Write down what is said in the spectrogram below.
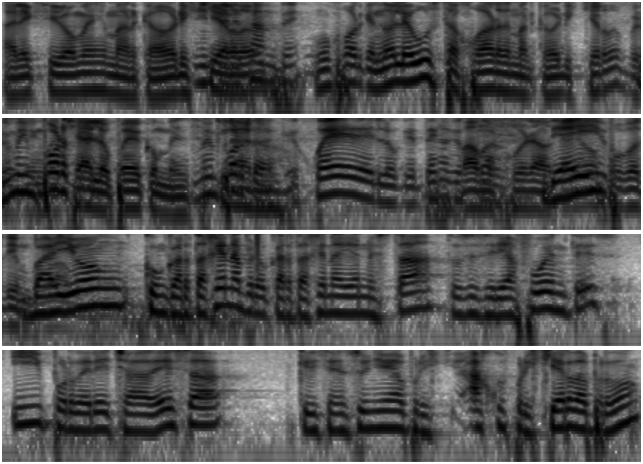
Alexi Gómez de marcador izquierdo. Interesante. Un jugador que no le gusta jugar de marcador izquierdo, pero No me que importa. Lo puede No convencer. importa, Claro. que juegue de lo que tenga que Vamos, jugar. jurado. De ahí, poco tiempo. Bayón con Cartagena, pero Cartagena ya no está. Entonces sería Fuentes. Y por derecha de esa, Cristian Zúñiga, por, Ascuez por izquierda, perdón.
